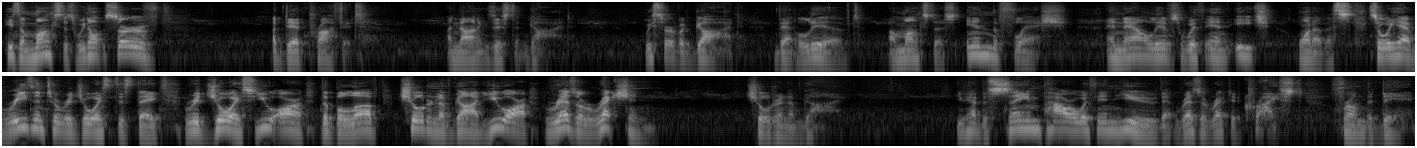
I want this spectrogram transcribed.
He's amongst us. We don't serve a dead prophet, a non existent God. We serve a God that lived amongst us in the flesh and now lives within each one of us. So we have reason to rejoice this day. Rejoice, you are the beloved children of God. You are resurrection children of God. You have the same power within you that resurrected Christ from the dead.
